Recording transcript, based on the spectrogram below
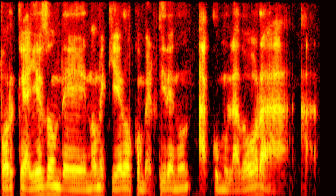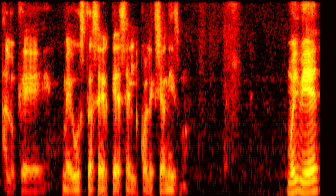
porque ahí es donde no me quiero convertir en un acumulador a lo que me gusta hacer, que es el coleccionismo. Muy bien.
